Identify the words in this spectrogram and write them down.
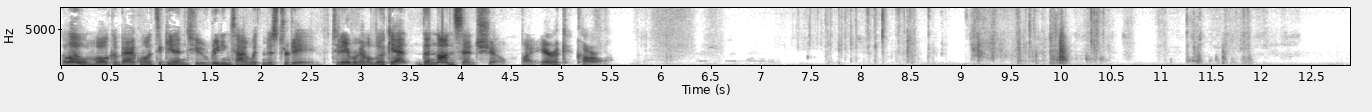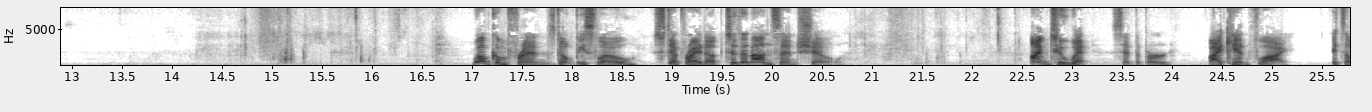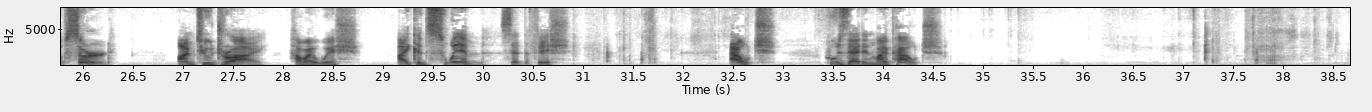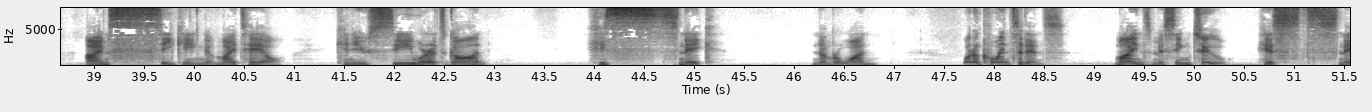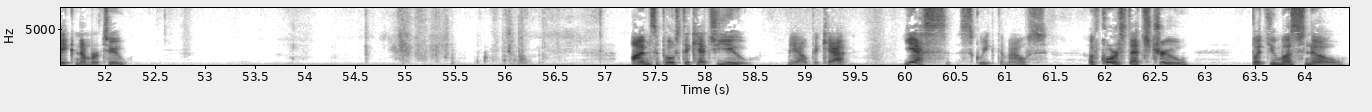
Hello, and welcome back once again to Reading Time with Mr. Dave. Today we're going to look at The Nonsense Show by Eric Carle. Welcome, friends. Don't be slow. Step right up to The Nonsense Show. I'm too wet, said the bird. I can't fly. It's absurd. I'm too dry. How I wish I could swim, said the fish. Ouch! Who's that in my pouch? I'm seeking my tail. Can you see where it's gone? He's snake number one. What a coincidence. Mine's missing too. His snake number two. I'm supposed to catch you, meowed the cat. Yes, squeaked the mouse. Of course, that's true, but you must know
